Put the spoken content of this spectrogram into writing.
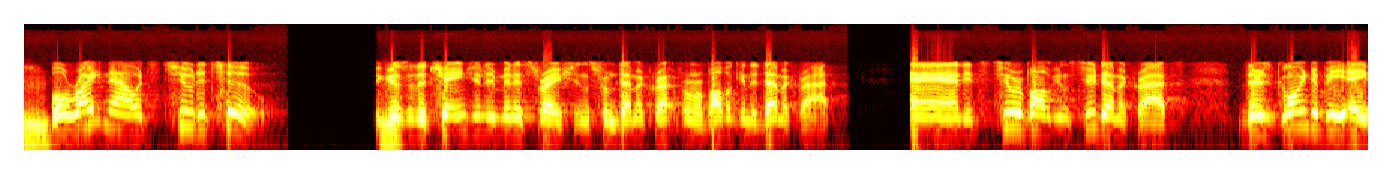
Mm. Well, right now it's two to two because mm. of the change in administrations from Democrat from Republican to Democrat, and it's two Republicans, two Democrats. There's going to be a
